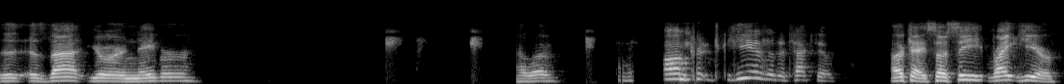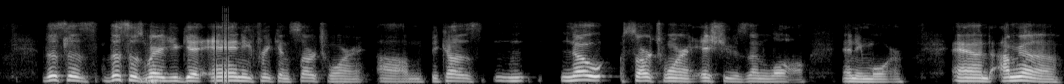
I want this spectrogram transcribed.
Is, is that your neighbor? Hello. Um, he is a detective. Okay, so see right here, this is this is where you get any freaking search warrant, um, because n- no search warrant issues in law anymore. And I'm gonna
